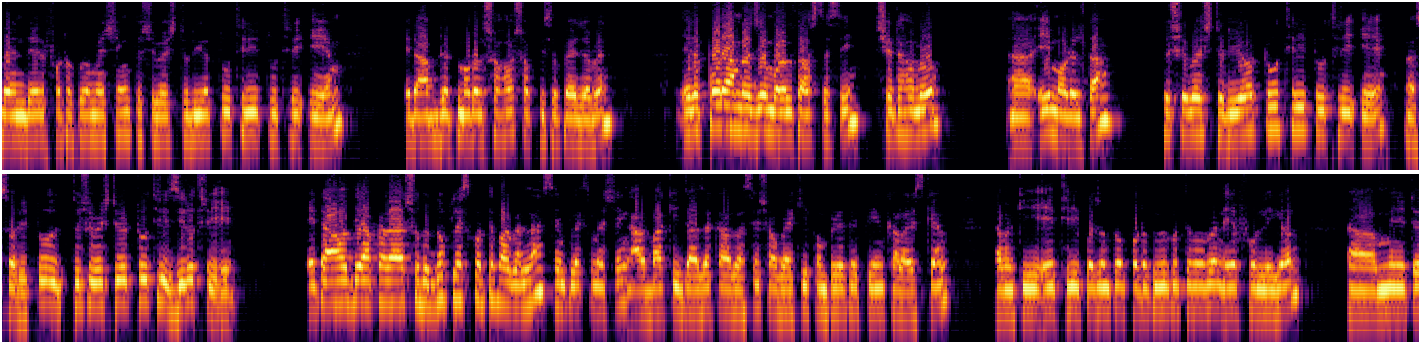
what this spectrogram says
ব্র্যান্ডের photocopy machine Toshiba studio two three two three M এটা আপডেট মডেল সহ সবকিছু পেয়ে যাবেন। এর পরে আমরা যে মডেলটা আসতেছি, সেটা হলো এই মডেলটা Toshiba studio two three two three A sorry two Toshiba studio two three zero three A এটা দিয়ে আপনারা শুধু ডুপ্লেক্স করতে পারবেন না সিমপ্লেক্স মেশিন আর বাকি যা যা কাজ আছে সব একই কম্পিউটারে প্রিন্ট কালার স্ক্যান এমনকি এ থ্রি পর্যন্ত ফটোকপি করতে পারবেন এ ফোর লিগাল মিনিটে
